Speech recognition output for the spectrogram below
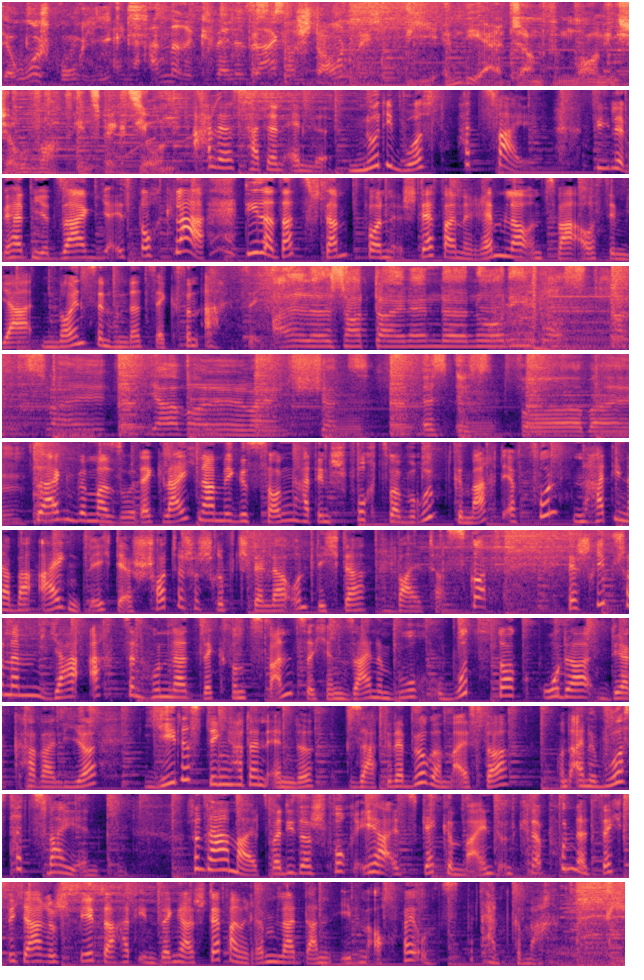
der Ursprung liegt. Eine andere Quelle Das ist sagt. erstaunlich. Die MDR Jump Morning Show Wortinspektion. Alles hat ein Ende. Nur die Wurst hat zwei. Viele werden jetzt sagen, ja, ist doch klar. Dieser Satz stammt von Stefan Remmler und zwar aus dem Jahr 1986. Alles hat ein Ende, nur die Wurst hat zwei. Jawohl, mein Schatz, es ist vorbei. Sagen wir mal so, der gleichnamige Song hat den Spruch zwar berühmt gemacht, erfunden hat ihn aber eigentlich der schottische Schriftsteller und Dichter Walter Scott. Der schrieb schon im Jahr 1826 in seinem Buch Woodstock oder Der Kavalier, jedes Ding hat ein Ende, sagte der Bürgermeister, und eine Wurst hat zwei Enden. Schon damals war dieser Spruch eher als Gag gemeint und knapp 160 Jahre später hat ihn Sänger Stefan Remmler dann eben auch bei uns bekannt gemacht.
